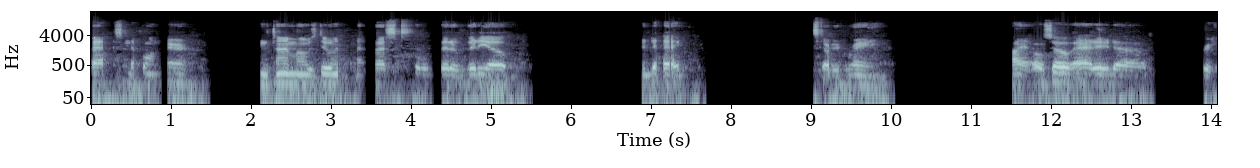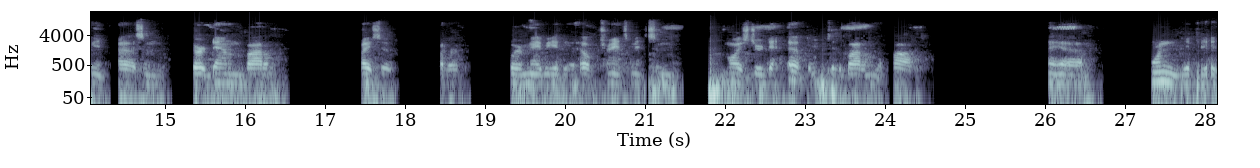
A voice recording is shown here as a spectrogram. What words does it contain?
fastened up on there. In the time I was doing that last little bit of video today, started raining. I also added uh, uh, some dirt down on the bottom, place of water, where maybe it'll help transmit some moisture up into the bottom of the pot. I uh, wanted to,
